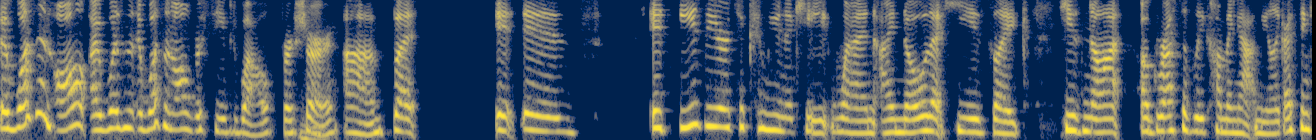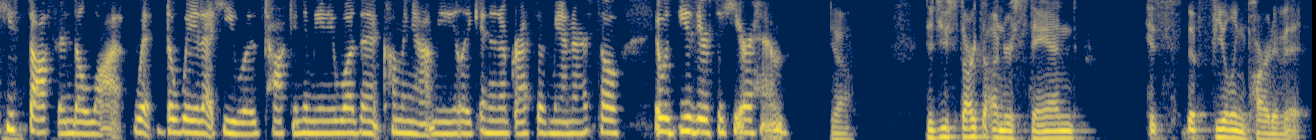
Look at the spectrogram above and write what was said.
it wasn't all i wasn't it wasn't all received well for sure um but it is it's easier to communicate when i know that he's like he's not aggressively coming at me like i think he softened a lot with the way that he was talking to me and he wasn't coming at me like in an aggressive manner so it was easier to hear him Yeah. Did you start to understand his the feeling part of it?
